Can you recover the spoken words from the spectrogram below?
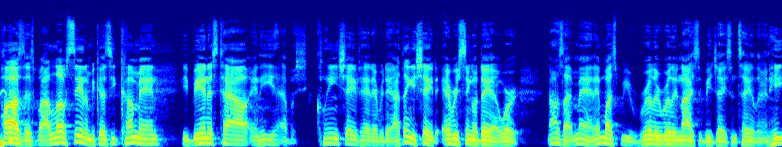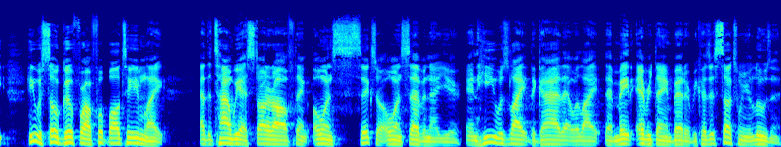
pause this, but I love seeing him because he come in, he be in his towel, and he have a clean shaved head every day. I think he shaved every single day at work. And I was like, man, it must be really really nice to be Jason Taylor. And he he was so good for our football team. Like at the time we had started off, I think 0 and 6 or 0 and 7 that year. And he was like the guy that would like that made everything better because it sucks when you're losing.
